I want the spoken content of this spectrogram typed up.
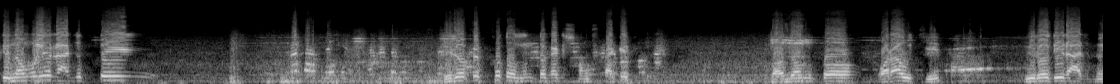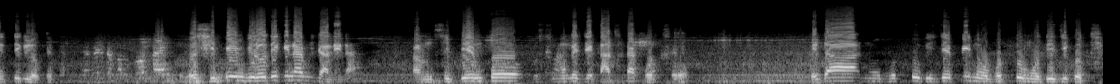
তৃণমূলের রাজত্বে নিরপেক্ষ তদন্তকারী সংস্থাকে তদন্ত করা উচিত বিরোধী রাজনৈতিক লোকেদের। সিপিএম বিরোধী কিনা আমি জানি না, কারণ সিপিএম তো পশ্চিমবঙ্গে যে কাজটা করছে, এটা no to BJP no vote to Modiji করছে।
